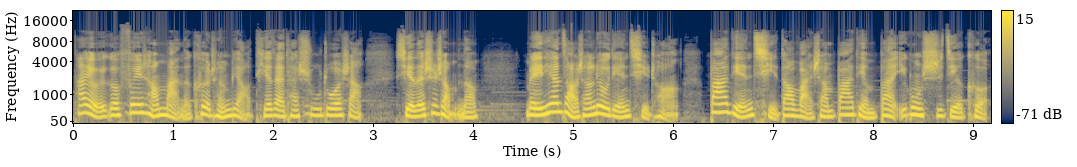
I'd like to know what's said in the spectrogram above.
他有一个非常满的课程表贴在他书桌上，写的是什么呢？每天早上六点起床，八点起到晚上八点半，一共十节课，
